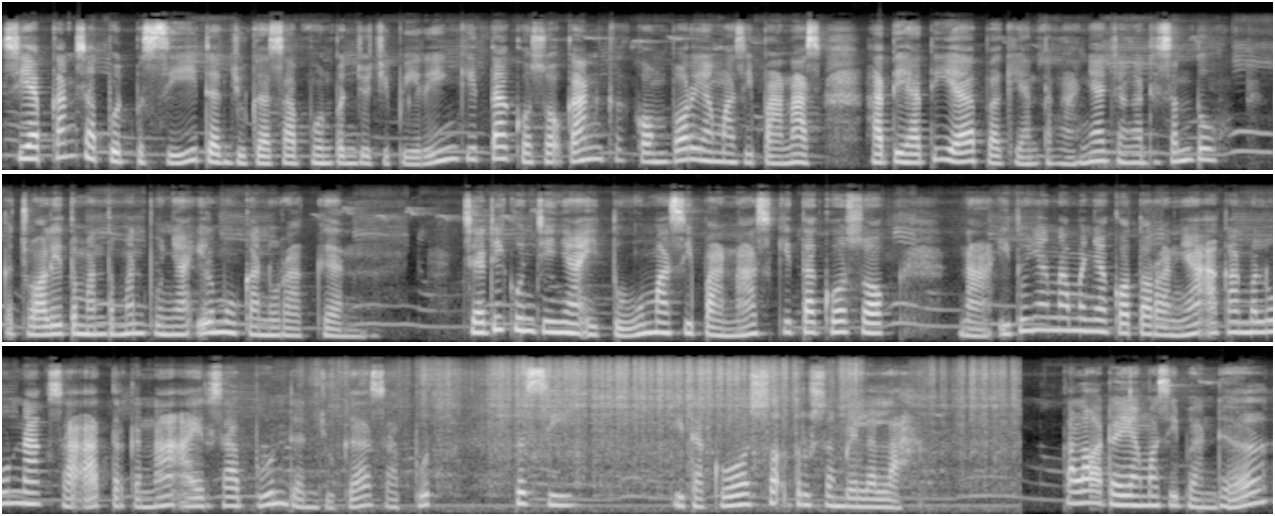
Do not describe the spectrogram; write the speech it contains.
Siapkan sabun besi dan juga sabun pencuci piring. Kita gosokkan ke kompor yang masih panas. Hati-hati ya, bagian tengahnya jangan disentuh. Kecuali teman-teman punya ilmu kanuragan. Jadi kuncinya itu masih panas kita gosok. Nah, itu yang namanya kotorannya akan melunak saat terkena air sabun dan juga sabut besi. Kita gosok terus sampai lelah. Kalau ada yang masih bandel,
